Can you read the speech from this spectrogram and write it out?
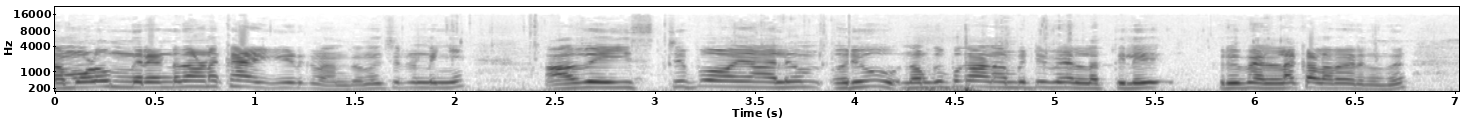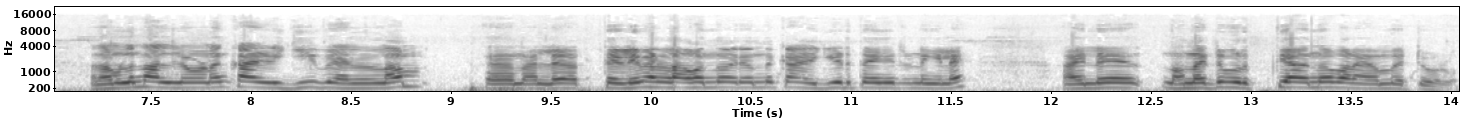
നമ്മൾ ഒന്ന് രണ്ട് തവണ കഴുകിയെടുക്കണം. എന്താണെന്ന് വെച്ചിട്ടുണ്ടെങ്കിൽ ആ വേസ്റ്റ് പോയാലും ഒരു നമുക്കിപ്പോൾ കാണാൻ പറ്റും വെള്ളത്തിൽ ഒരു വെള്ള കളർ വരുന്നത്. നമ്മൾ നല്ലോണം കഴുകി വെള്ളം നല്ല തെളി വെള്ളമാവുന്ന വരെ ഒന്ന് എടുത്തു കഴിഞ്ഞിട്ടുണ്ടെങ്കിൽ അതിൽ നന്നായിട്ട് വൃത്തിയാവുന്ന പറയാൻ പറ്റുള്ളൂ.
